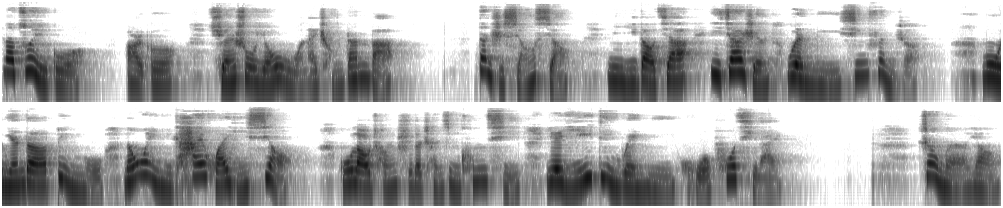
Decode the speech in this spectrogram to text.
那罪过，二哥全数由我来承担吧。但只想想，你一到家，一家人问你兴奋着。暮年的病母能为你开怀一笑，古老城池的沉静空气也一定为你活泼起来。这么样，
